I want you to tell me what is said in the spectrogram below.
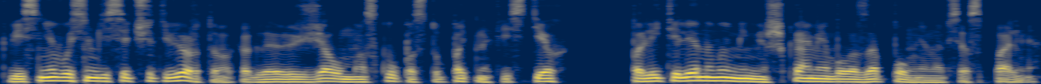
к весне 84-го, когда я уезжал в Москву поступать на физтех, полиэтиленовыми мешками была заполнена вся спальня.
